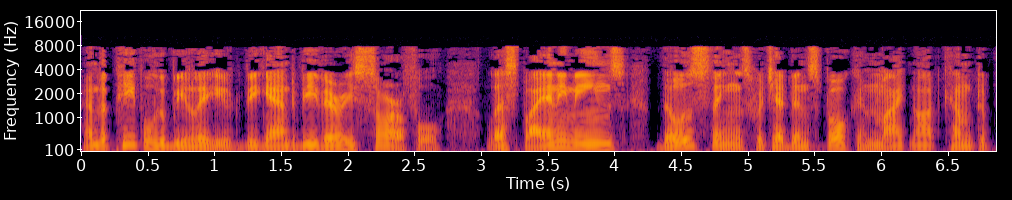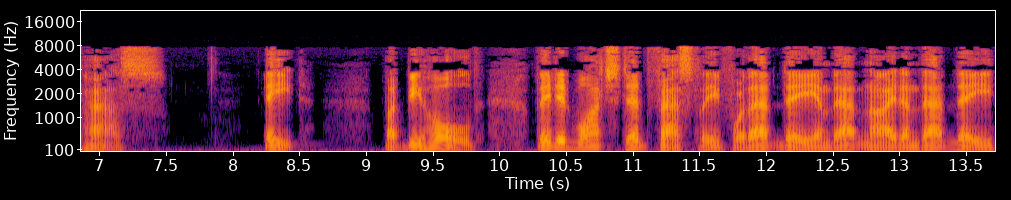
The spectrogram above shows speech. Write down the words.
and the people who believed began to be very sorrowful, lest by any means those things which had been spoken might not come to pass. 8. But behold, they did watch steadfastly for that day and that night and that day,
